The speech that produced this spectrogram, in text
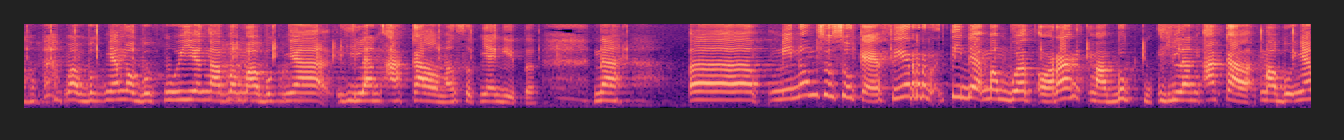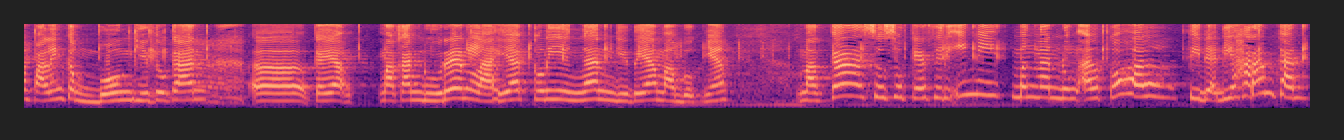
mabuknya mabuk puyeng apa mabuknya hilang akal maksudnya gitu nah uh, minum susu kefir tidak membuat orang mabuk hilang akal. Mabuknya paling kembung gitu kan. Uh, kayak makan duren lah ya, kelingan gitu ya mabuknya. Maka susu kefir ini mengandung alkohol, tidak diharamkan.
